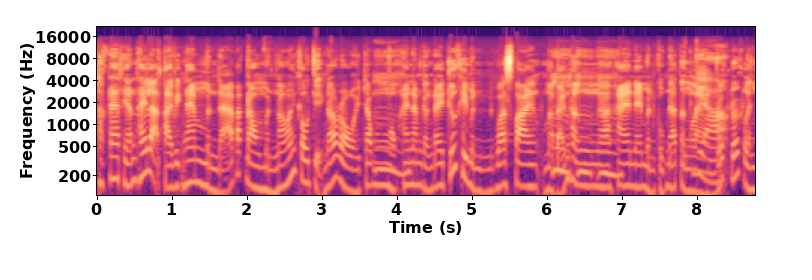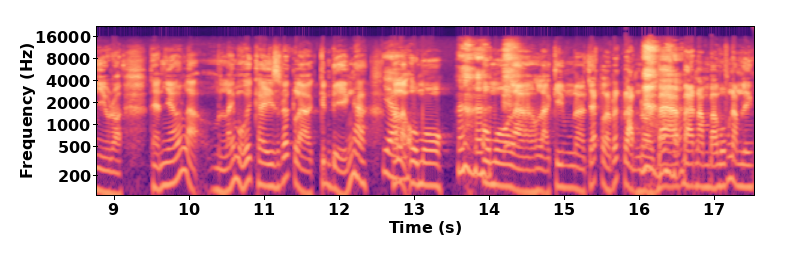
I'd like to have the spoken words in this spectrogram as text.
Thật ra thì anh thấy là tại Việt Nam mình đã bắt đầu mình nói câu chuyện đó rồi trong một hai năm gần đây trước khi mình qua Spy mà bản thân à, hai anh em mình cũng đã từng làm Dạ. rất rất là nhiều rồi. Thì anh nhớ là mình lấy một cái case rất là kinh điển ha Dạ. đó là Omo. Omo là là Kim là chắc là rất rành rồi ba ba năm ba bốn năm liên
